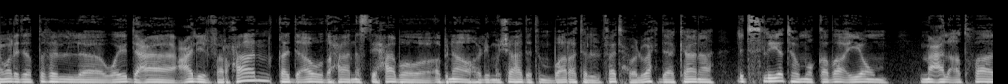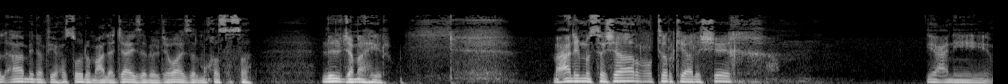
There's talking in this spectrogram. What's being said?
والد الطفل ويدعى علي الفرحان قد أوضح أن اصطحابه أبنائه لمشاهدة مباراة الفتح والوحدة كان لتسليتهم وقضاء يوم مع الأطفال آمنا في حصولهم على جائزة من الجوائز المخصصة للجماهير. معالي المستشار تركي آل الشيخ يعني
